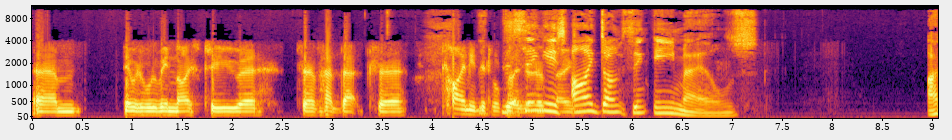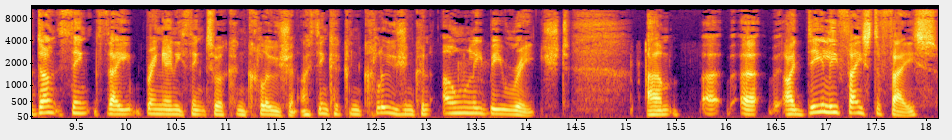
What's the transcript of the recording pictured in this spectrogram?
Um, it would, would have been nice to uh, to have had that uh, tiny little The thing is, knowing- I don't think emails. I don't think they bring anything to a conclusion. I think a conclusion can only be reached, um, uh, uh, ideally face to face,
